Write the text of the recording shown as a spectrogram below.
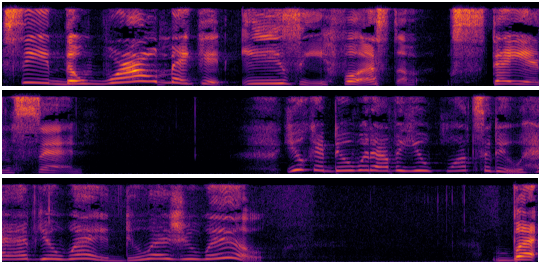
See, the world make it easy for us to stay in sin. You can do whatever you want to do. Have your way. Do as you will. But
